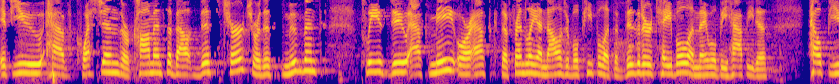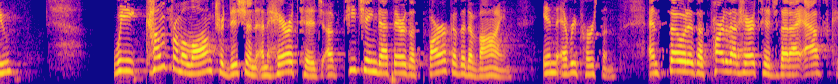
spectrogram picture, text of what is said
If you have questions or comments about this church or this movement, please do ask me or ask the friendly and knowledgeable people at the visitor table, and they will be happy to help you. We come from a long tradition and heritage of teaching that there's a spark of the divine in every person. And so it is as part of that heritage that I ask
